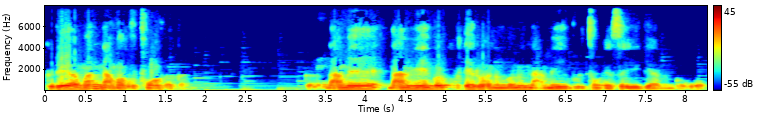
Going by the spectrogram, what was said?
그래야만 남하고 통화가 가능해요. 그러니까 네. 남의, 남이 한 걸 그대로 하는 거는 남의 입을 통해서 얘기하는 거고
